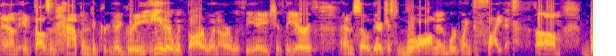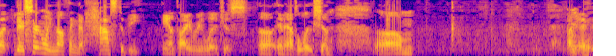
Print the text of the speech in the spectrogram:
and it doesn't happen to agree either with Darwin or with the age of the Earth, and so they're just wrong, and we're going to fight it. Um, but there's certainly nothing that has to be anti-religious uh, in evolution. Um, I mean,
